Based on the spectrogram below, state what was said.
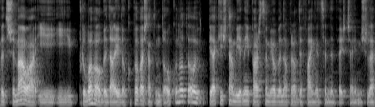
wytrzymała i, i próbowałby dalej dokupować na tym dołku, no to w jakiejś tam jednej parce miałby naprawdę fajne ceny wejścia i myślę,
